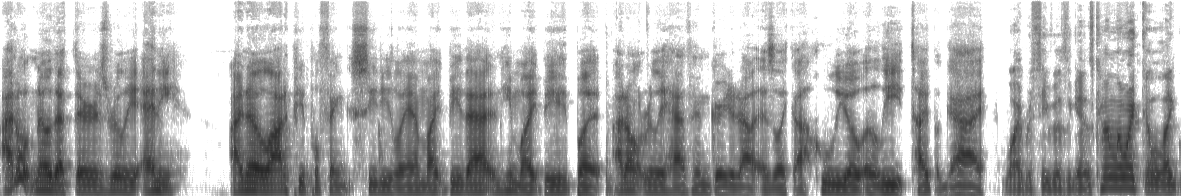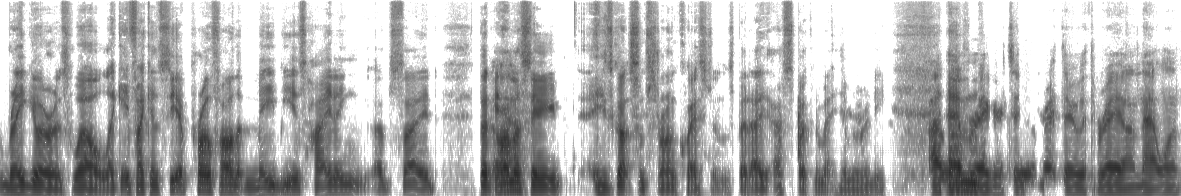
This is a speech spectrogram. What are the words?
I don't know that there's really any. I know a lot of people think CeeDee Lamb might be that, and he might be, but I don't really have him graded out as like a Julio elite type of guy. wide receivers again. It's kind of like like regular as well. Like if I can see a profile that maybe is hiding upside, but Yeah. honestly, he's got some strong questions. But I, I've spoken about him already. I love Um, Reagor too. I'm right there with Ray on that one.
